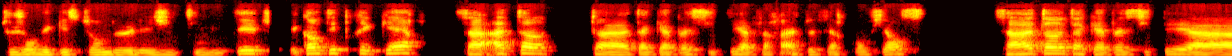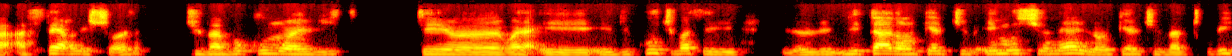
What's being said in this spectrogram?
toujours des questions de légitimité. Et quand tu es précaire, ça atteint ta, capacité à, te faire confiance. Ça atteint ta capacité à, faire les choses. Tu vas beaucoup moins vite. C'est euh, voilà et, du coup tu vois c'est l'état dans lequel tu émotionnel dans lequel tu vas te trouver.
